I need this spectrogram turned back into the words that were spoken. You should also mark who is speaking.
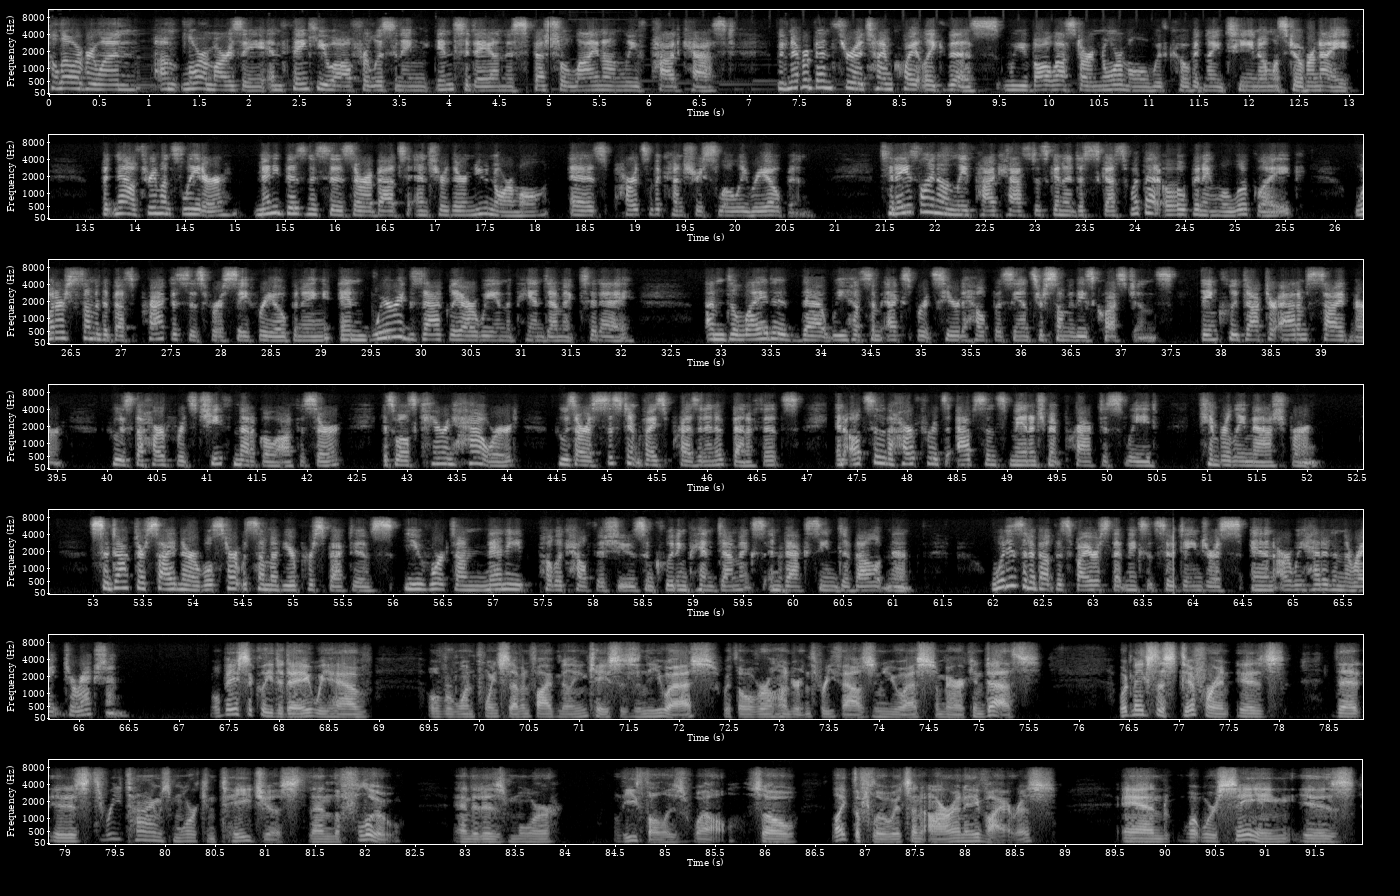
Speaker 1: Hello, everyone. I'm Laura Marzi, and thank you all for listening in today on this special Line on Leave podcast. We've never been through a time quite like this. We've all lost our normal with COVID 19 almost overnight. But now, three months later, many businesses are about to enter their new normal as parts of the country slowly reopen. Today's Line on Leave podcast is going to discuss what that opening will look like what are some of the best practices for a safe reopening? And where exactly are we in the pandemic today? I'm delighted that we have some experts here to help us answer some of these questions. They include Dr. Adam Seidner, who is the Hartford's Chief Medical Officer, as well as Karen Howard, who is our Assistant Vice President of Benefits, and also the Hartford's Absence Management Practice Lead, Kimberly Mashburn. So, Dr. Seidner, we'll start with some of your perspectives. You've worked on many public health issues, including pandemics and vaccine development. What is it about this virus that makes it so dangerous, and are we headed in the right direction?
Speaker 2: Well, basically, today we have over 1.75 million cases in the U.S., with over 103,000 U.S. American deaths. What makes this different is that it is three times more contagious than the flu and it is more lethal as well. So, like the flu, it's an RNA virus. And what we're seeing is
